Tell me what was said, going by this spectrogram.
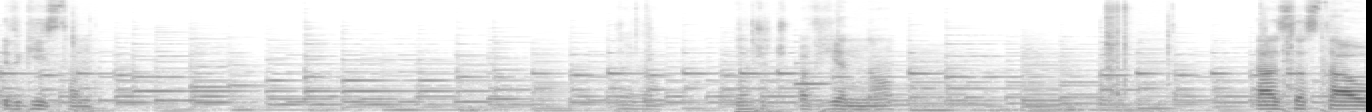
Kirgistan. Dobra, może trzeba w jedno. Teraz został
